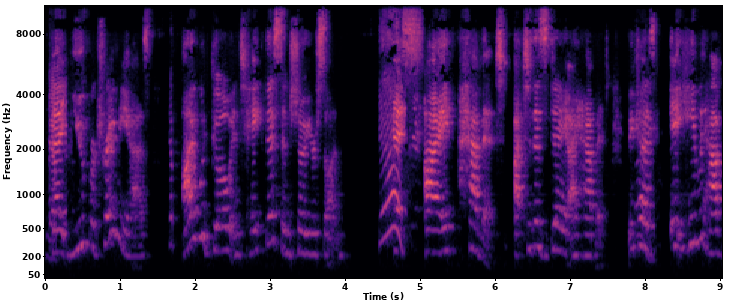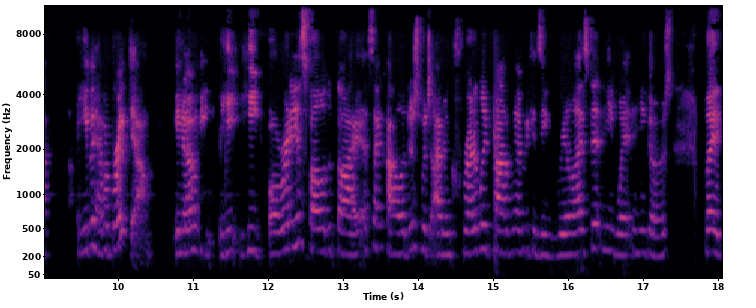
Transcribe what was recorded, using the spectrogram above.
yep. that you portray me as, yep. I would go and take this and show your son. Yes, and I have it uh, to this day. I have it because it, he would have he would have a breakdown. You know, he, he he already is followed by a psychologist, which I'm incredibly proud of him because he realized it and he went and he goes. But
